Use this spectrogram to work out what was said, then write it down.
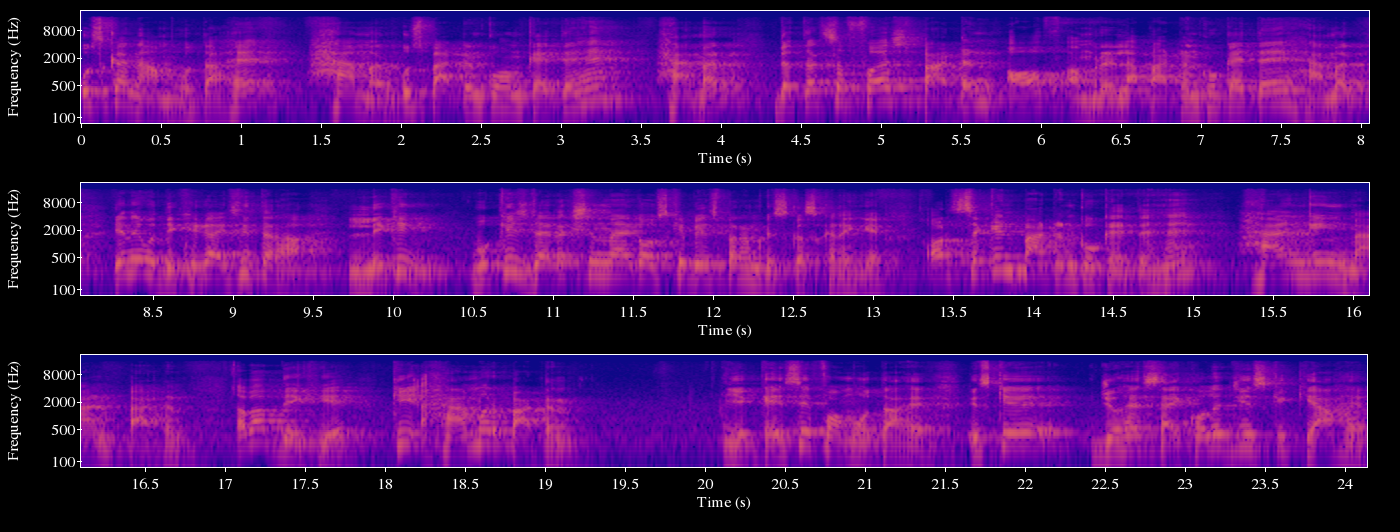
उसका नाम होता है हैमर उस पैटर्न को हम कहते हैं hammer that's the first pattern of umbrella pattern को कहते हैं हैमर यानी वो दिखेगा इसी तरह, लेकिन वो किस डायरेक्शन में आएगा उसके बेस पर हम डिस्कस करेंगे. और सेकेंड पैटर्न को कहते हैं हैंगिंग मैन पैटर्न अब आप देखिए कि हैमर पैटर्न ये कैसे फॉर्म होता है, इसके जो है साइकोलॉजी इसकी क्या है,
